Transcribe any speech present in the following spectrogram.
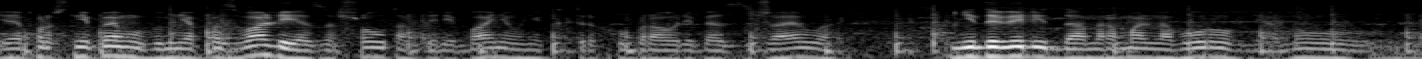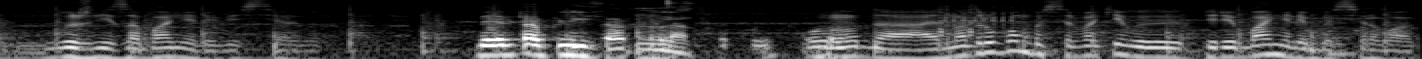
Я просто не пойму, вы меня позвали, я зашел, там перебанил некоторых, убрал ребят с Джайла. Не довели до нормального уровня. Ну, вы же не забанили весь сервер. Да это Blizzard Да. просто такой. Ну да, а на другом бы серваке вы перебанили бы сервак.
